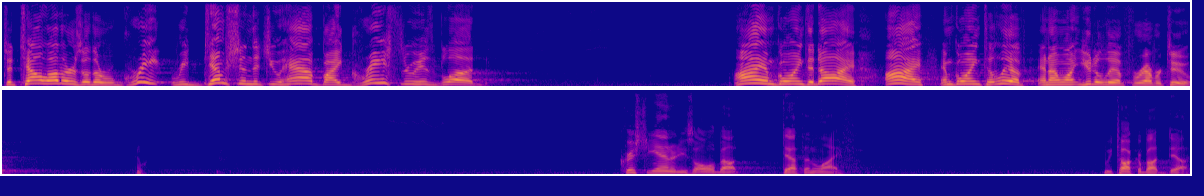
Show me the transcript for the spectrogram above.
to tell others of the great redemption that you have by grace through His blood. I am going to die. I am going to live, and I want you to live forever too. Christianity is all about death and life we talk about death.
